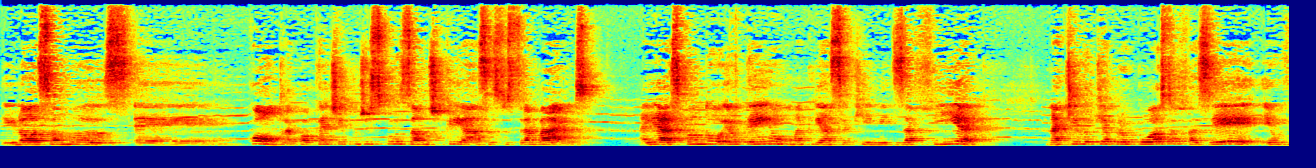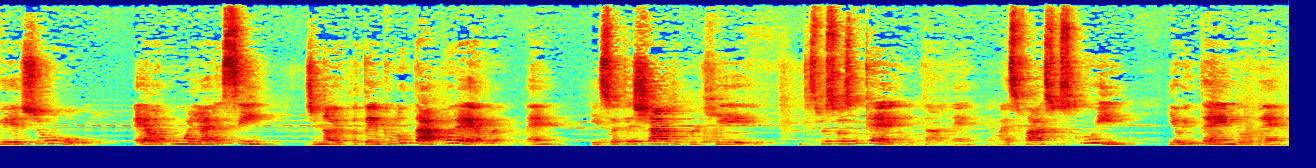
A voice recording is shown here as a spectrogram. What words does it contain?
E nós somos é, contra qualquer tipo de exclusão de crianças dos trabalhos. Aliás, quando eu tenho uma criança que me desafia naquilo que é proposto a fazer, eu vejo ela com um olhar assim, de não, eu tenho que lutar por ela, né? Isso é até chato porque muitas pessoas não querem lutar, né? mais fácil excluir. E eu entendo, né?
